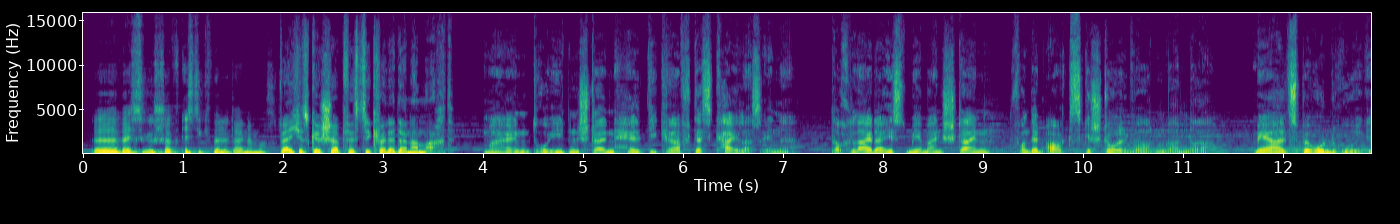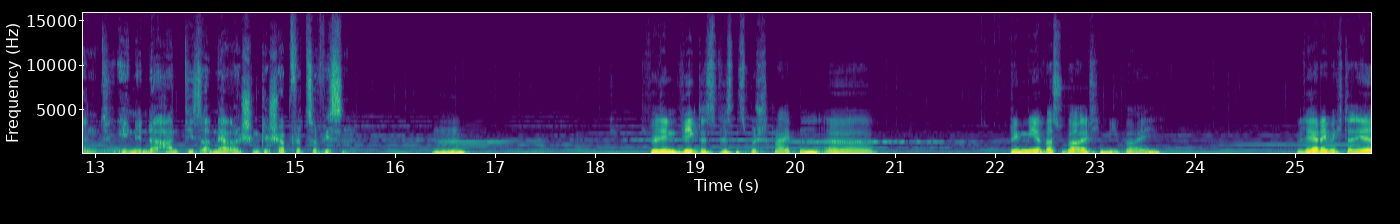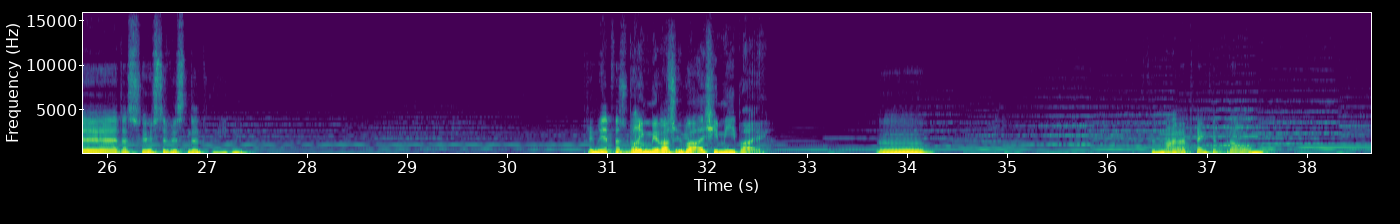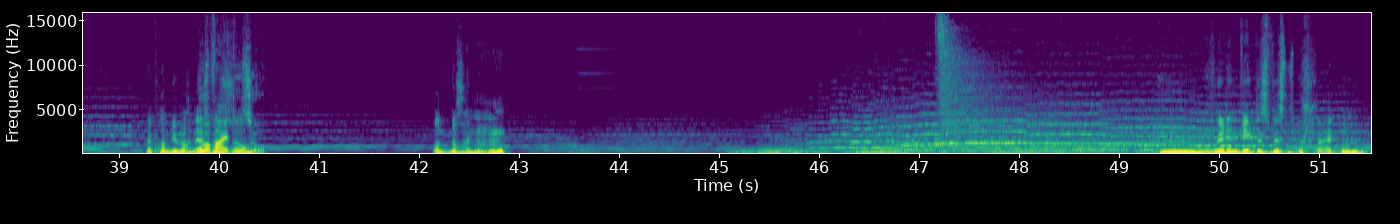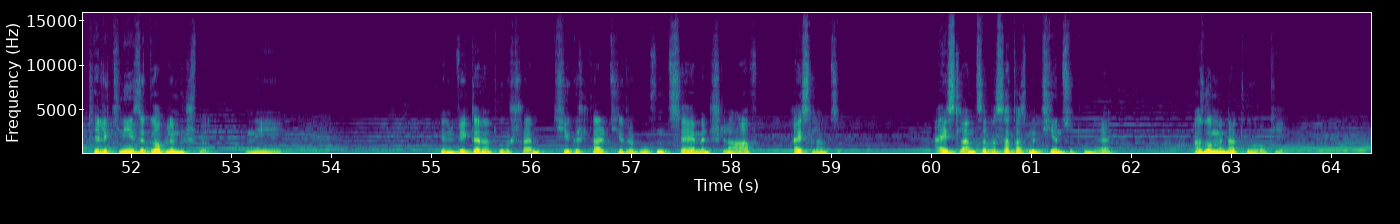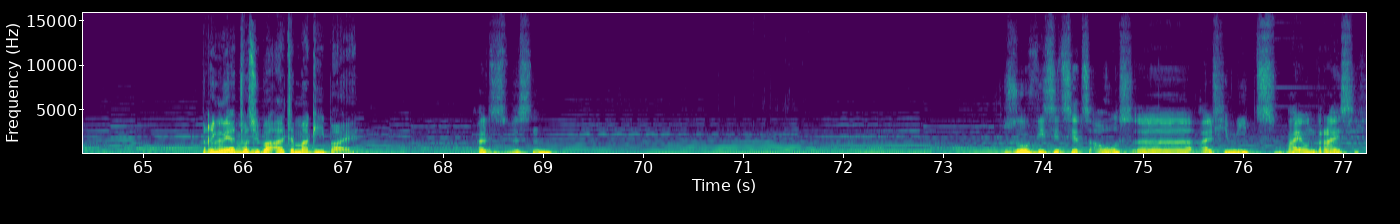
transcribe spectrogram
Äh, welches Geschöpf ist die Quelle deiner Macht? Welches Geschöpf ist die Quelle deiner Macht? Mein Druidenstein hält die Kraft des Keilers inne. Doch leider ist mir mein Stein von den Orks gestohlen worden, Wanderer. Mehr als beunruhigend, ihn in der Hand dieser närrischen Geschöpfe zu wissen. Mhm. Ich will den Weg des Wissens beschreiten. Äh, bring mir was über Alchemie bei. Lehre mich da, äh, das höchste Wissen der Druiden. Bring mir etwas über Bring mir was Alchemie. über Alchemie bei. Äh, ich will Mana-Tränke brauen. Na komm, wir machen erstmal weiter so. Und noch einmal. Mhm. Hm, Ich will den Weg des Wissens beschreiten. Telekinese, Goblin beschwören. Nee. Den Weg der Natur beschreiben. Tiergestalt, Tiere rufen, zähmen, Schlaf, Eislanze. Eislanze? Was hat das mit Tieren zu tun, hä? Achso, mit Natur, okay. Bring mir Alte etwas Magie? über alte Magie bei. Altes Wissen. So, wie sieht's jetzt aus? Äh, Alchemie 32.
